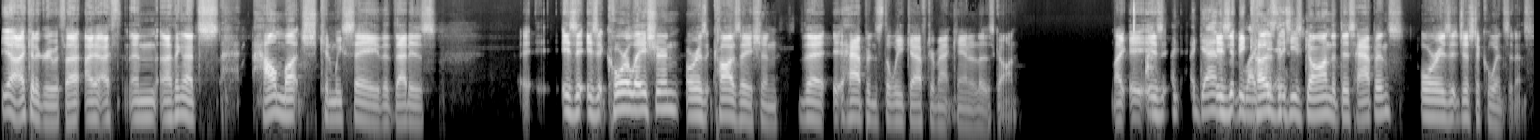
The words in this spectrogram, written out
Yeah, I could agree with that. I, I and I think that's how much can we say that that is is it is it correlation or is it causation that it happens the week after Matt Canada is gone? Like is again is it because like that he's gone that this happens or is it just a coincidence?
